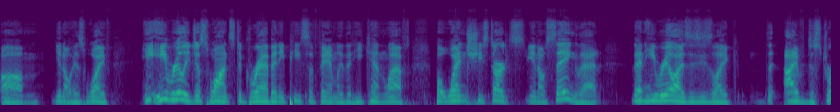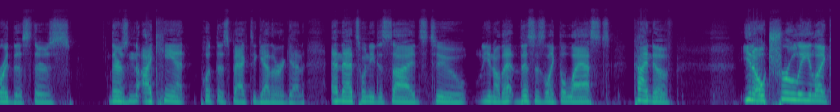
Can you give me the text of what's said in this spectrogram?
um, you know, his wife. He he really just wants to grab any piece of family that he can left. But when she starts, you know, saying that, then he realizes he's like, "Th- I've destroyed this. There's, there's, no, I can't put this back together again. And that's when he decides to, you know, that this is like the last kind of you know, truly like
